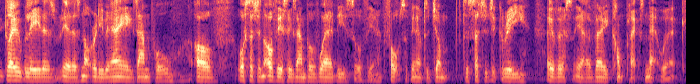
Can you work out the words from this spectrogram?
globally, there's yeah, there's not really been any example of, or such an obvious example of where these sort of yeah, faults have been able to jump to such a degree over yeah, a very complex network.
